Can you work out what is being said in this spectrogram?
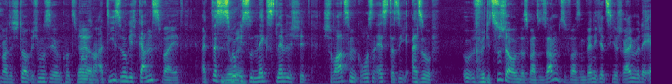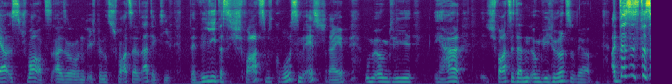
warte, stopp, ich muss hier kurz Ja, Pause ja. machen. Ah, Die ist wirklich ganz weit. Ah, Das ist Junge. wirklich so Next-Level-Shit. Schwarz mit großen S, dass ich, also für die Zuschauer, um das mal zusammenzufassen, wenn ich jetzt hier schreiben würde, er ist schwarz, also und ich benutze schwarz als Adjektiv, dann will die, dass ich schwarz mit großem S schreibe, um irgendwie, ja, Schwarze dann irgendwie höher zu werden. Ah, Das ist das,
